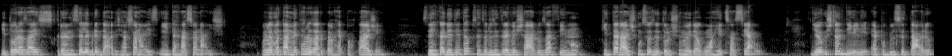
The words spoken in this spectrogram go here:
e todas as grandes celebridades nacionais e internacionais. No levantamento realizado pela reportagem, cerca de 80% dos entrevistados afirmam que interagem com seus ídolos por meio de alguma rede social. Diogo Standilli é publicitário,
